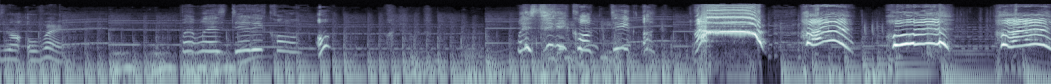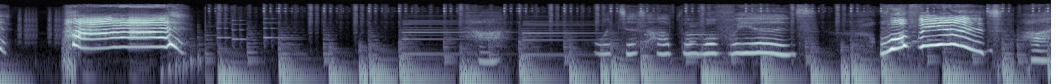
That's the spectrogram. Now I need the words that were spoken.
It's not over. But where's Diddy Kong? Oh! Where's Diddy Kong? Diddy Kong? Ah! Hi! Huh? What just happened, Ruffians? Ruffians! Hi.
